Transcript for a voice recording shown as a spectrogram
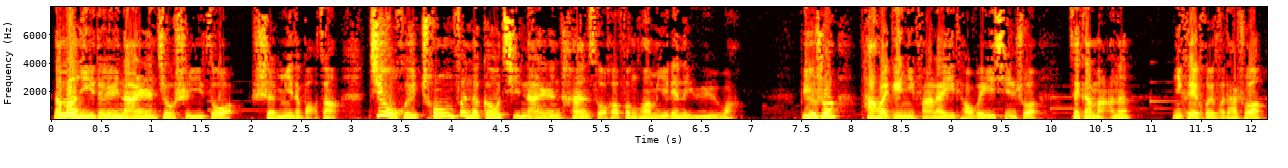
那么你对于男人就是一座神秘的宝藏，就会充分的勾起男人探索和疯狂迷恋的欲望。比如说，他会给你发来一条微信，说在干嘛呢？你可以回复他说：“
